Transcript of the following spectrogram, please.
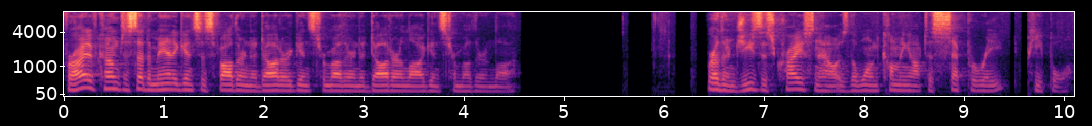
For I have come to set a man against his father, and a daughter against her mother, and a daughter in law against her mother in law. Brethren, Jesus Christ now is the one coming out to separate people.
